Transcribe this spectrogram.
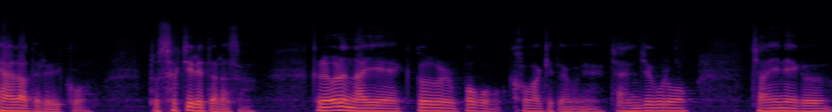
해아가 들어있고 또 석질에 따라서 그런 어린 나이에 그걸 보고 커왔기 때문에 자연적으로 자연의 그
